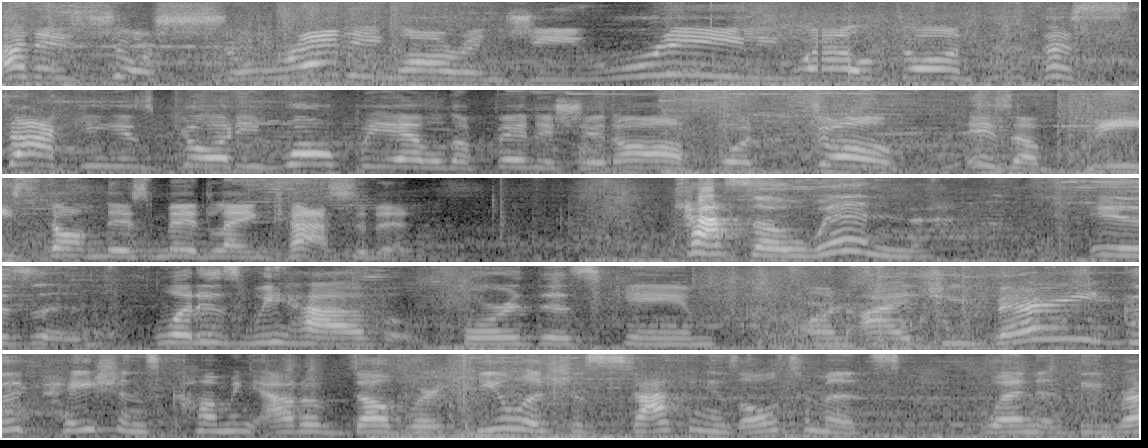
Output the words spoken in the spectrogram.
and is just shredding RNG. Really well done. The stacking is good. He won't be able to finish it off, but Dove is a beast on this mid lane, Kassadin. Casa win is what is we have for this game on IG. Very good patience coming out of Dub, where he was just stacking his ultimates when the rest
